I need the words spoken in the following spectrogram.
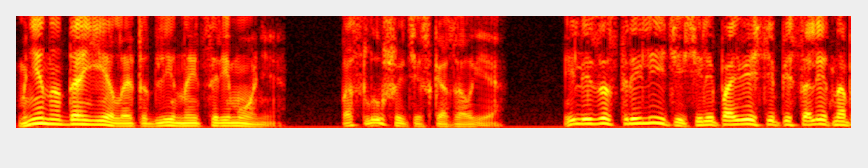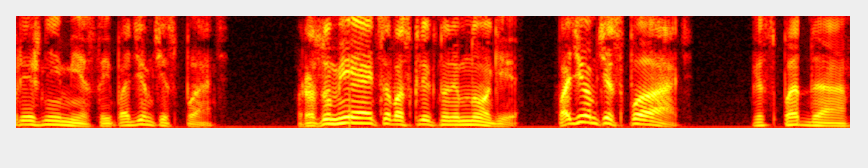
Мне надоела эта длинная церемония. «Послушайте», — сказал я, — «или застрелитесь, или повесьте пистолет на прежнее место и пойдемте спать». «Разумеется!» — воскликнули многие. «Пойдемте спать!» «Господа,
